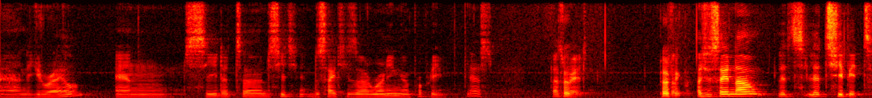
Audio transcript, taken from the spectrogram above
and the URL and see that uh, the, city, the site is uh, running uh, properly. Yes, that's Perfect. great. Perfect. So as you say now, let's let's ship it.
